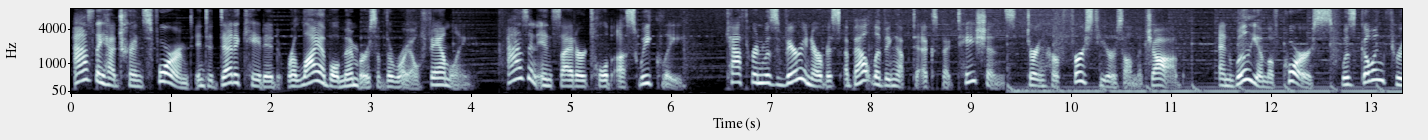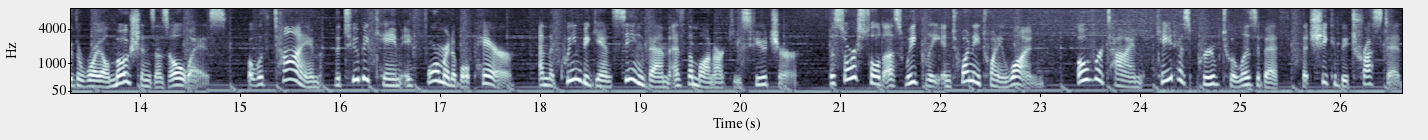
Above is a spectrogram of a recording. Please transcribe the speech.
as they had transformed into dedicated, reliable members of the royal family. As an insider told Us Weekly, Catherine was very nervous about living up to expectations during her first years on the job. And William, of course, was going through the royal motions as always. But with time, the two became a formidable pair, and the Queen began seeing them as the monarchy's future. The source told Us Weekly in 2021 over time, Kate has proved to Elizabeth that she can be trusted,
